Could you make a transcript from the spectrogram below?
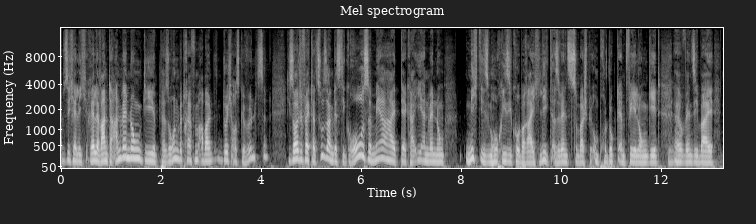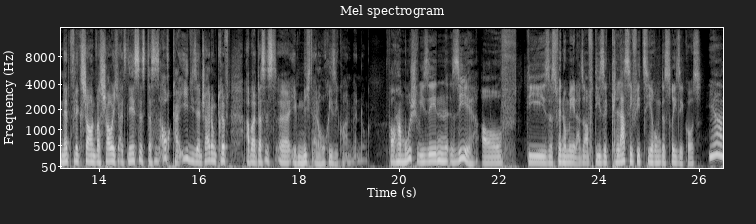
sicherlich relevante Anwendungen, die Personen betreffen, aber durchaus gewünscht sind. Ich sollte vielleicht dazu sagen, dass die große Mehrheit der KI-Anwendungen nicht in diesem Hochrisikobereich liegt. Also wenn es zum Beispiel um Produktempfehlungen geht, mhm. äh, wenn Sie bei Netflix schauen, was schaue ich als nächstes, das ist auch KI, die diese Entscheidung trifft, aber das ist äh, eben nicht eine Hochrisikoanwendung. Frau Hamouche, wie sehen Sie auf dieses Phänomen, also auf diese Klassifizierung des Risikos? Ja,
